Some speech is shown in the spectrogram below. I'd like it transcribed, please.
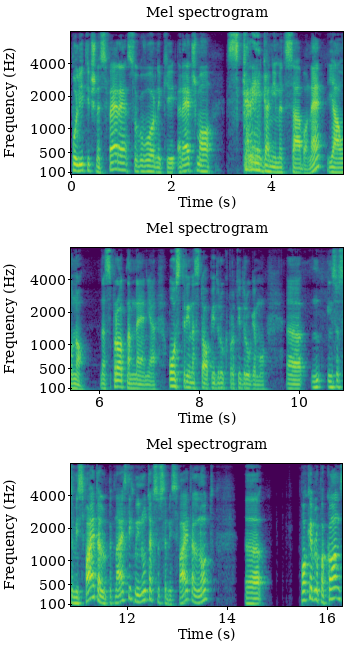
politične sfere, sogovorniki, rečemo, skregani med sabo, ne? javno, nasprotna mnenja, ostri nastopi drug proti drugemu. Uh, in so se mi svajtali, v 15 minutah so se mi svajtali not, uh, pok je bilo pa konc,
